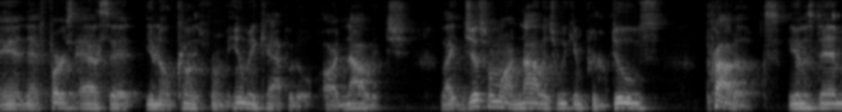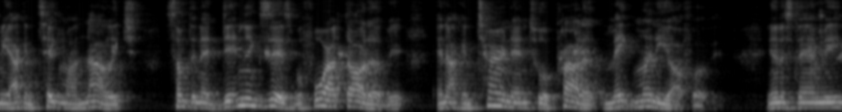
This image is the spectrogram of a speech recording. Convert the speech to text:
and that first asset, you know, comes from human capital, our knowledge. Like just from our knowledge, we can produce products. You understand me? I can take my knowledge, something that didn't exist before I thought of it, and I can turn it into a product, make money off of it. You understand me?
